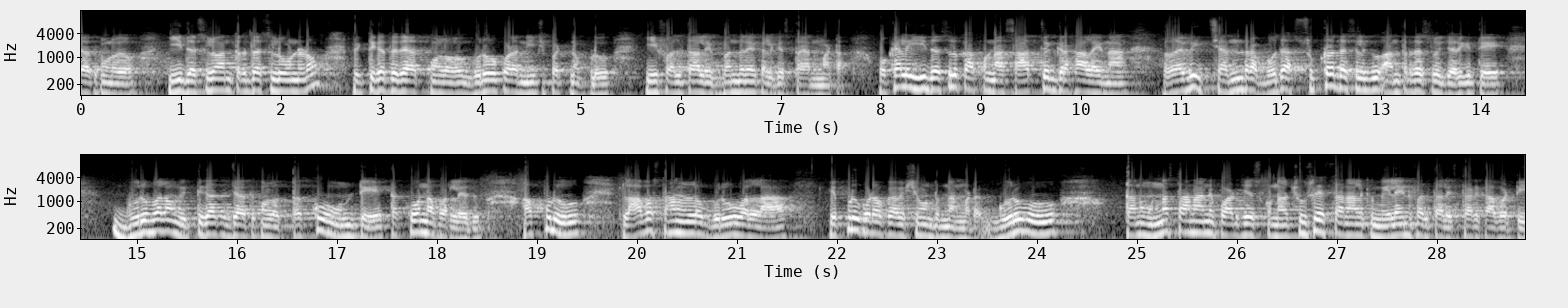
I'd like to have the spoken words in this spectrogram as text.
జాతకంలో ఈ దశలు అంతర్దశలు ఉండడం వ్యక్తిగత జాతకంలో గురువు కూడా నీచిపెట్టినప్పుడు ఈ ఫలితాలు ఇబ్బందులే కలిగిస్తాయన్నమాట. ఒకవేళ ఈ దశలు కాకుండా సాత్విక గ్రహాలైన రవి చంద్ర బుధ శుక్ర దశలు అంతర్దశలు జరిగితే గురుబలం వ్యక్తిగత జాతకంలో తక్కువ ఉంటే తక్కువ ఉన్నా పర్లేదు. అప్పుడు లాభస్థానంలో గురువు వల్ల ఎప్పుడు కూడా ఒక విషయం ఉంటుందన్నమాట. గురువు తను ఉన్న స్థానాన్ని పాడు చేసుకున్న చూసే స్థానాలకు మేలైన ఫలితాలు ఇస్తాడు కాబట్టి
